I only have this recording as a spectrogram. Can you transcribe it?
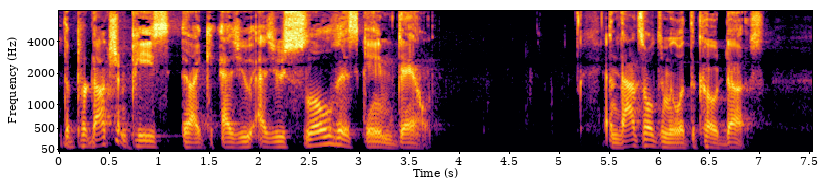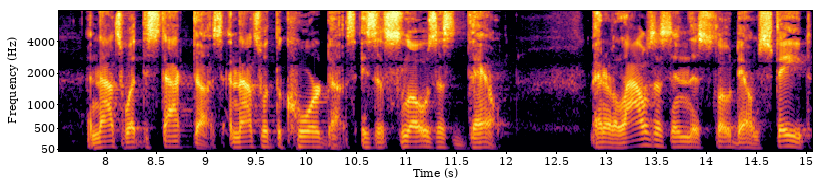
the production piece, like as you, as you slow this game down, and that's ultimately what the code does. And that's what the stack does. And that's what the core does is it slows us down. And it allows us in this slowed down state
